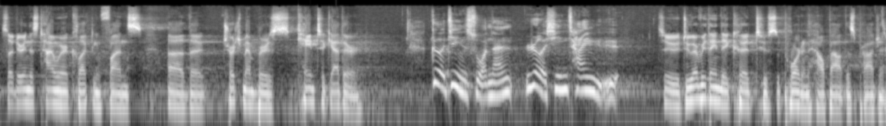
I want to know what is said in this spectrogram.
So during this time we were collecting funds, uh, the church members came together 各尽所能，热心参与。 to do everything they could to support and help out this project.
